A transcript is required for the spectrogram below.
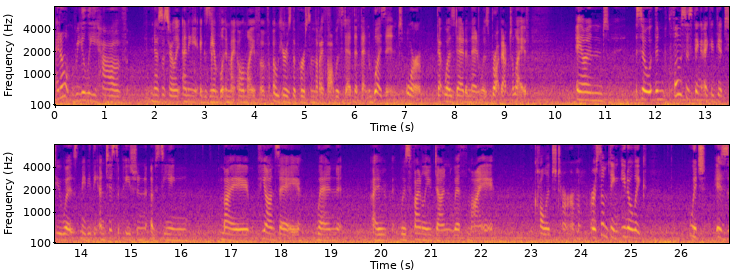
I don't really have necessarily any example in my own life of, oh, here's the person that I thought was dead that then wasn't, or that was dead and then was brought back to life. And so the closest thing I could get to was maybe the anticipation of seeing my fiance when I was finally done with my college term or something, you know, like which is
